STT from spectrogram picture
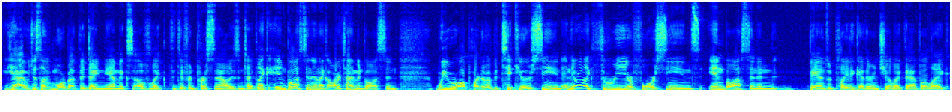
yeah, I would just love more about the dynamics of like the different personalities and type. Like in Boston, and like our time in Boston, we were all part of a particular scene, and there were like three or four scenes in Boston, and bands would play together and shit like that. But like.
